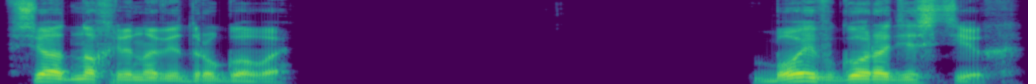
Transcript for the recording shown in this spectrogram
Все одно хреновее другого. Бой в городе стих.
